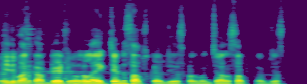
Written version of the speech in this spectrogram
సో ఇది మనకు అప్డేట్. ఒక లైక్ చేయండి సబ్స్క్రైబ్ చేసుకోండి. మన ఛానల్ సబ్స్క్రైబ్ చేసుకోండి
